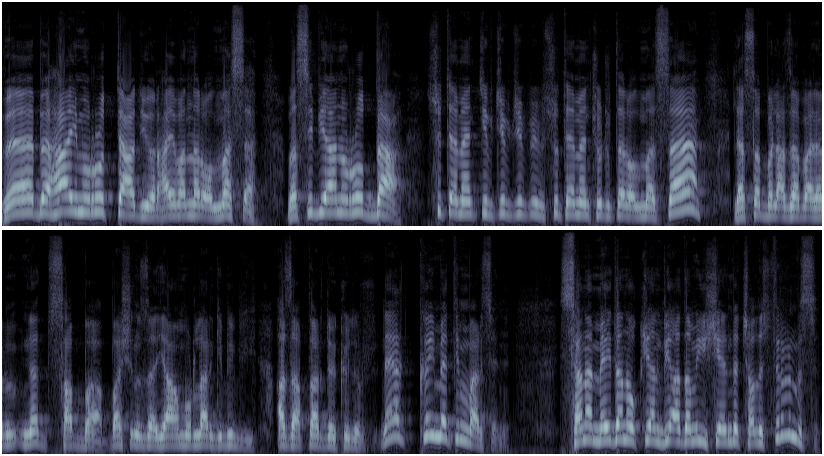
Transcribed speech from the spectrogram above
Ve behaimun rudda diyor hayvanlar olmazsa. Ve sibyanun rudda. Süt emen cip cip cip süt emen çocuklar olmazsa la sabbel azab ne sabba başınıza yağmurlar gibi azaplar dökülür. Ne kıymetin var senin? Sana meydan okuyan bir adamı iş yerinde çalıştırır mısın?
